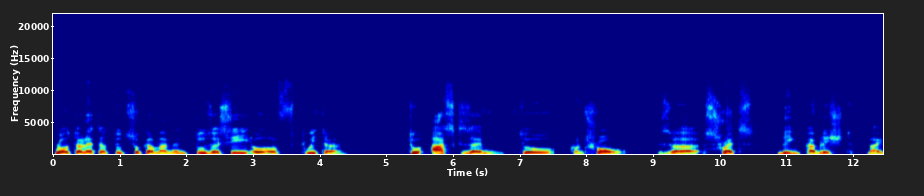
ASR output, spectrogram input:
wrote a letter to Zuckerman and to the CEO of Twitter to ask them to control the threats being published by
